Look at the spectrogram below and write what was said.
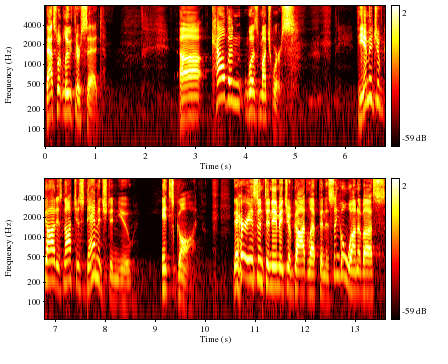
That's what Luther said. Uh, Calvin was much worse. The image of God is not just damaged in you, it's gone. There isn't an image of God left in a single one of us.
